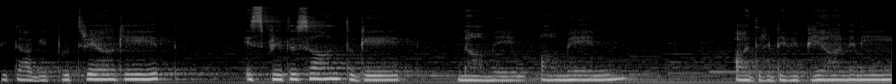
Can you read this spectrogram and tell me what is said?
පිතාගේත් පුත්‍රයාගේත් ඉස්ප්‍රිතුසාන්තුගේත් නාමයෙන් ආමෙන් ආදර දෙවිපාණනී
